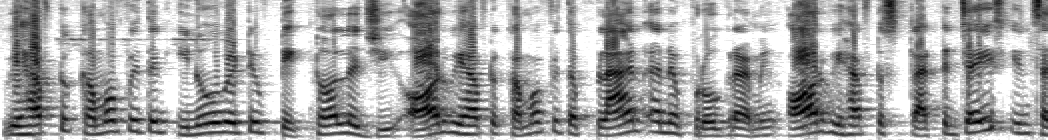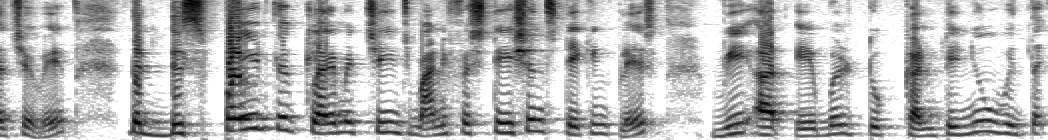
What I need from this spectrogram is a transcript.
we have to come up with an innovative technology or or we have to come up with a plan and a programming or we have to strategize in such a way that despite the climate change manifestations taking place we are able to continue with the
